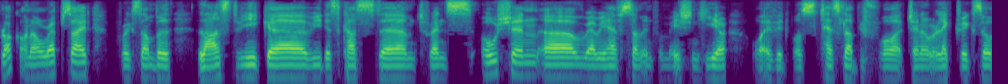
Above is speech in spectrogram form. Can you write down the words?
blog on our website. For example, last week uh, we discussed um, Transocean, uh, where we have some information here, or if it was Tesla before General Electric. So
